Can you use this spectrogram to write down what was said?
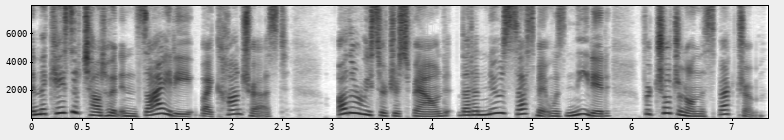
In the case of childhood anxiety, by contrast, other researchers found that a new assessment was needed for children on the spectrum.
